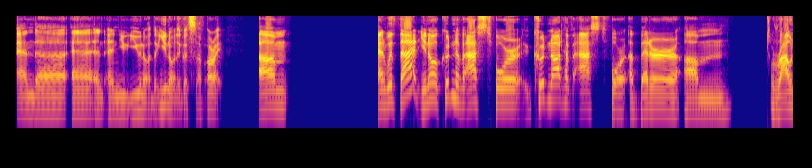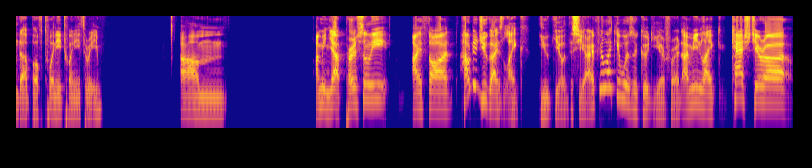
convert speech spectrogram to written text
and uh and and you you know the, you know the good stuff all right um and with that you know couldn't have asked for could not have asked for a better um roundup of 2023 um i mean yeah personally i thought how did you guys like yu-gi-oh this year? I feel like it was a good year for it. I mean like Kashtira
